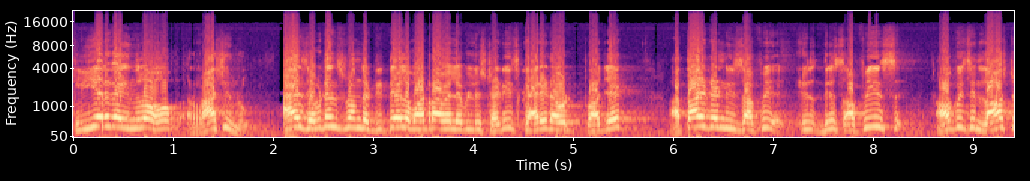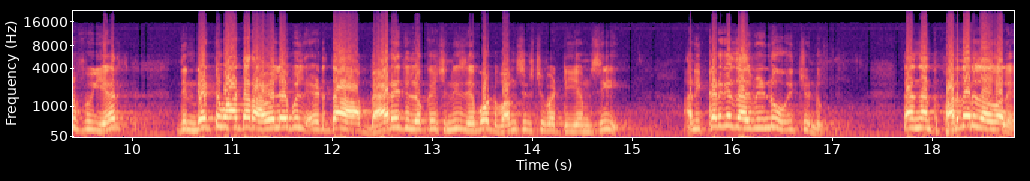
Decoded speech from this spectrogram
క్లియర్గా ఇందులో రాసిండ్రు. As evidence from the detail water availability studies carried out project authority and this office this office office in last few years the net water available at the barrage location is about one sixty five TMC అని ఇక్కడికే చదివిండు ఇచ్చిండు. కానీ దాని ఫర్దర్ చదవాలి.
